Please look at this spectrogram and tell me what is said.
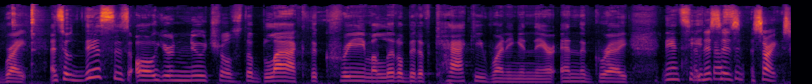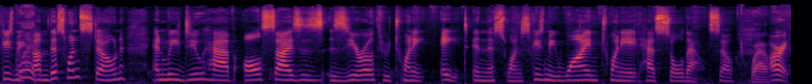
Right. And so this is all your neutrals, the black, the cream, a little bit of khaki running in there, and the gray. Nancy, And this is, sorry, excuse me. Um, this one's stone, and we do have all sizes 0 through 28 in this one. Excuse me, wine 28 has sold out. So, Wow. all right.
